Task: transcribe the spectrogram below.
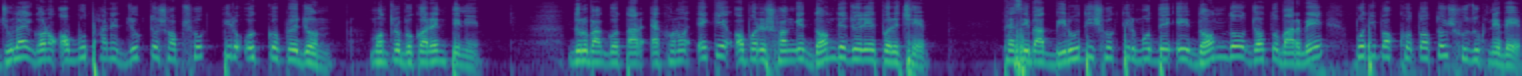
জুলাই গণ অভ্যুত্থানে যুক্ত সব শক্তির ঐক্য প্রয়োজন, মন্তব্য করেন তিনি। দুর্ভাগ্য তার এখনও একে অপরের সঙ্গে দ্বন্দ্বে জড়িয়ে পড়েছে। ফ্যাসিবাদ বিরোধী শক্তির মধ্যে এই দ্বন্দ্ব যত বাড়বে, প্রতিপক্ষ ততই সুযোগ নেবে।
